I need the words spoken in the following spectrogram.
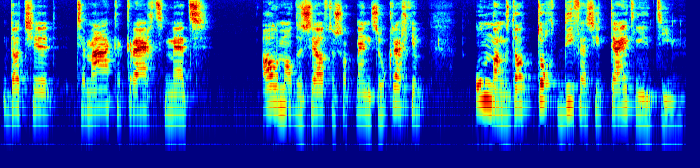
dat je te maken krijgt met allemaal dezelfde soort mensen? Hoe krijg je, ondanks dat, toch diversiteit in je team?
